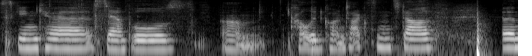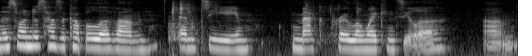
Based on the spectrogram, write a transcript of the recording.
skincare samples, um, colored contacts and stuff. And then this one just has a couple of um, empty MAC Pro Longwear Concealer um,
